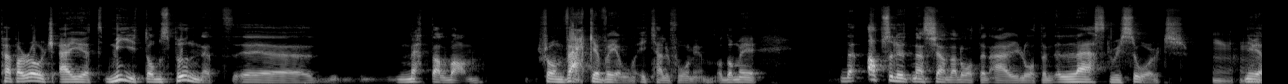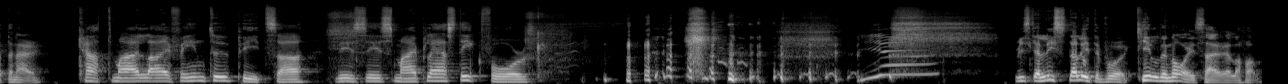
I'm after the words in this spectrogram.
Papa Roach är ju ett mytomspunnet uh, metalband från Vacaville i Kalifornien. Och de är, den absolut mest kända låten är ju låten Last Resort. Mhm. Ni vet den här. Cut my life into pizza, this is my plastic fork. Vi ska lyssna lite på Kill the Noise här i alla fall.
